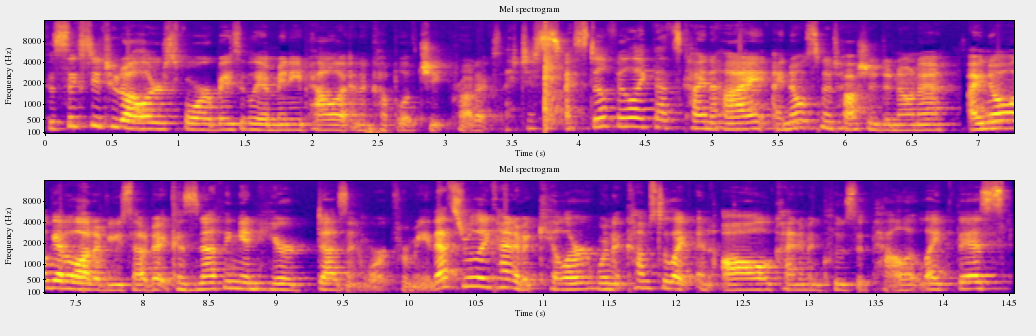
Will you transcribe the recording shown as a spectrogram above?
because $62 for basically a mini palette and a couple of cheap products. I just, I still feel like that's kind of high. I know it's Natasha Denona. I know I'll get a lot of use out of it because nothing in here doesn't work for me. That's really kind of a killer when it comes to like an all kind of inclusive palette like this.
